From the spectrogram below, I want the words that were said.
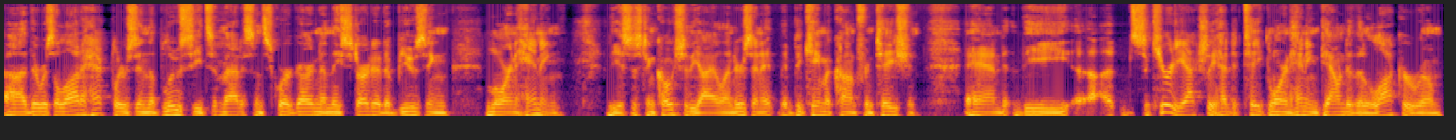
Uh, there was a lot of hecklers in the blue seats at Madison Square Garden, and they started abusing Lorne Henning the assistant coach of the Islanders, and it, it became a confrontation. And the uh, security actually had to take Lorne Henning down to the locker room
